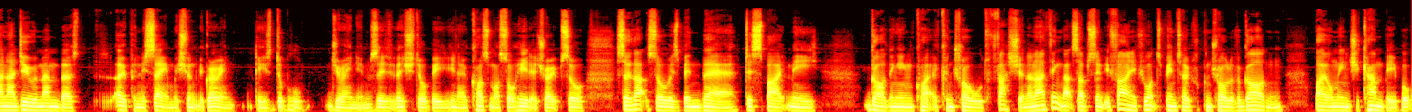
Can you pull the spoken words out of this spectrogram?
and I do remember openly saying we shouldn't be growing these double geraniums. They should all be, you know, cosmos or heliotropes. Or so that's always been there, despite me gardening in quite a controlled fashion. And I think that's absolutely fine. If you want to be in total control of a garden, by all means you can be, but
